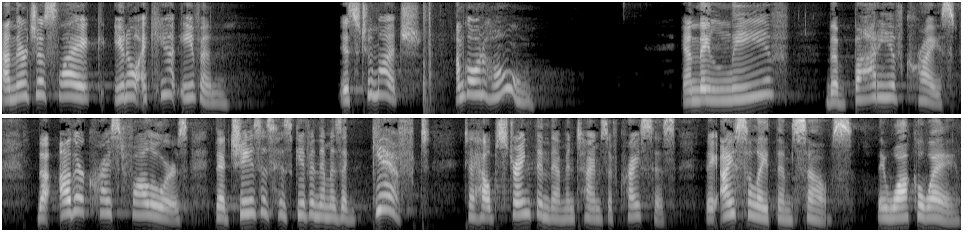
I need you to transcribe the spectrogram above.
And they're just like, you know, I can't even. It's too much. I'm going home. And they leave the body of Christ, the other Christ followers that Jesus has given them as a gift to help strengthen them in times of crisis. They isolate themselves, they walk away.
